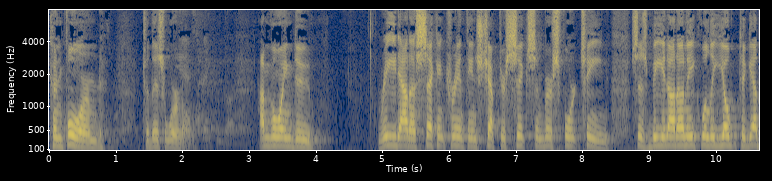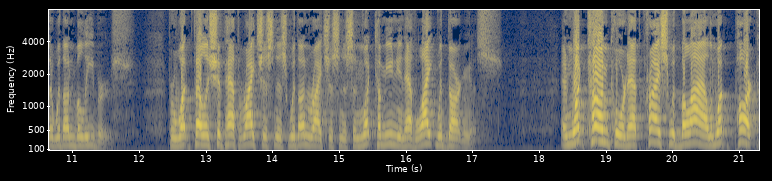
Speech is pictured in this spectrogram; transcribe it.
conformed to this world. I'm going to read out of 2 Corinthians chapter 6 and verse 14. It says, Be ye not unequally yoked together with unbelievers. For what fellowship hath righteousness with unrighteousness, and what communion hath light with darkness? And what concord hath Christ with Belial? And what part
